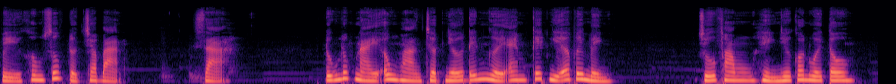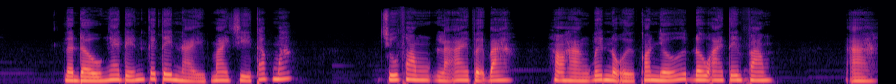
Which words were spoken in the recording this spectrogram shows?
vì không giúp được cho bạn. Dạ. Đúng lúc này ông Hoàng chợt nhớ đến người em kết nghĩa với mình. Chú Phong hình như có nuôi tôm. Lần đầu nghe đến cái tên này Mai Chi thắc mắc. Chú Phong là ai vậy ba? Họ hàng bên nội con nhớ đâu ai tên Phong. À,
